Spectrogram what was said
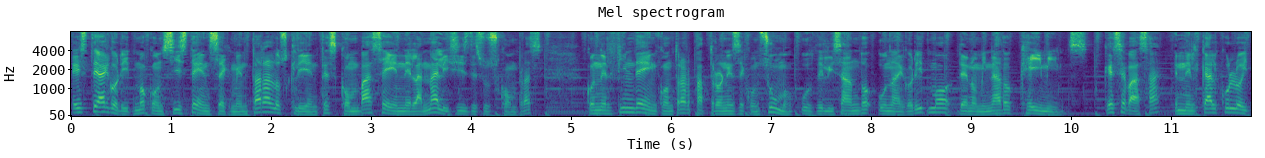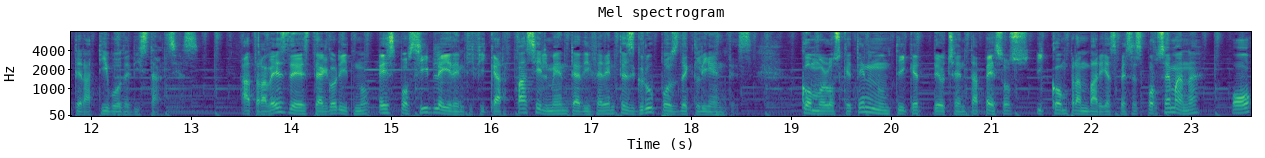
Este algoritmo consiste en segmentar a los clientes con base en el análisis de sus compras, con el fin de encontrar patrones de consumo utilizando un algoritmo denominado K-means, que se basa en el cálculo iterativo de distancias. A través de este algoritmo es posible identificar fácilmente a diferentes grupos de clientes, como los que tienen un ticket de 80 pesos y compran varias veces por semana, o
